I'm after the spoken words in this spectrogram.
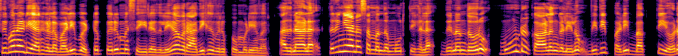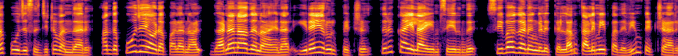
சிவனடியார்களை வழிபட்டு பெருமை செய்யறதுலயே அவர் அதிக விருப்பமுடையவர். அதனால திருஞான சம்பந்த மூர்த்திகளை தினந்தோறும் மூன்று காலங்களிலும் விதிப்படி பக்தியோட பூஜை செஞ்சுட்டு வந்தாரு. அந்த பூஜையோட பலனால் கணநாத நாயனார் இறையருள் பெற்று திருக்கயிலாயம் சேர்ந்து சிவகணங்களுக்கெல்லாம் தலைமை பதவியும் பெற்றாரு.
